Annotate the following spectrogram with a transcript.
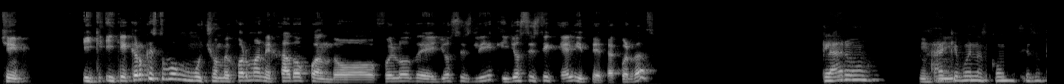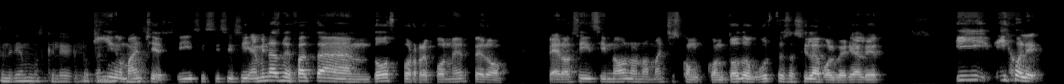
sí. Y, que- y que creo que estuvo mucho mejor manejado cuando fue lo de Justice League y Justice League Elite, ¿te acuerdas? Claro. Ah, qué buenos cómics, eso tendríamos que leerlo Sí, también no manches, sí, sí, sí, sí, sí. A mí nada más me faltan dos por reponer, pero, pero sí, sí, no, no, no manches, con, con todo gusto, esa sí la volvería a leer. Y, híjole,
